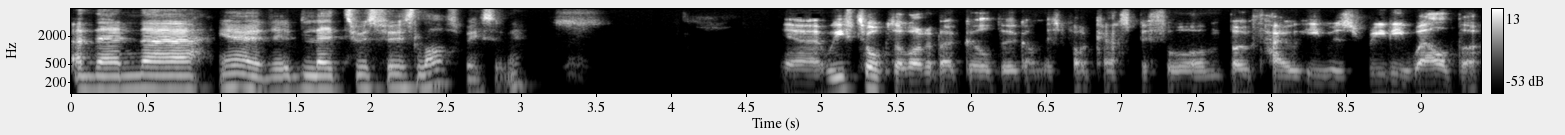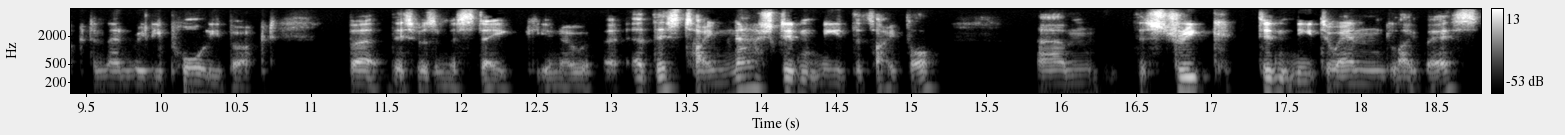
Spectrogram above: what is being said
And then, uh, yeah, it led to his first loss, basically. Yeah, we've talked a lot about Goldberg on this podcast before, both how he was really well booked and then really poorly booked. But this was a mistake. You know, at this time, Nash didn't need the title. Um, the streak didn't need to end like this.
